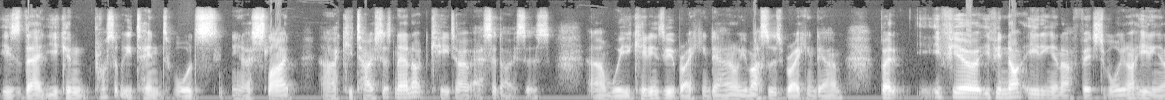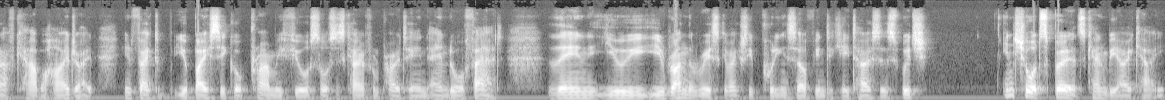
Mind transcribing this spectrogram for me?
is that you can possibly tend towards you know slight uh, ketosis. Now, not ketoacidosis, um, where your kidneys will be breaking down or your muscles breaking down, but if you're if you're not eating enough vegetable, you're not eating enough carbohydrate. In fact, your basic or primary fuel source is coming from protein and or fat. Then you you run the risk of actually putting yourself into ketosis, which in short spurts can be okay,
